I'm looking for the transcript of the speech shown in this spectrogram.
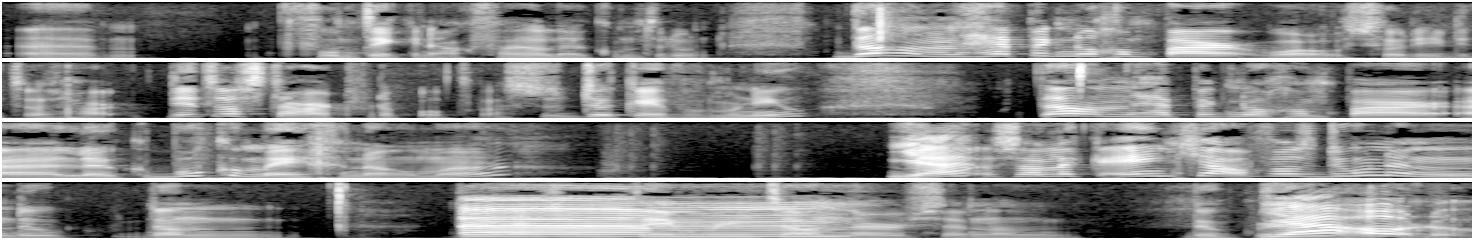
Ehm vond ik in elk geval heel leuk om te doen. Dan heb ik nog een paar... Wow, sorry, dit was hard. Dit was te hard voor de podcast, dus doe ik even opnieuw. Dan heb ik nog een paar eh, leuke boeken meegenomen. Ja? Zal ik eentje alvast doen en dan doe ik dan meteen weer iets Ehm, anders en dan doe ik weer Ja, oh,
